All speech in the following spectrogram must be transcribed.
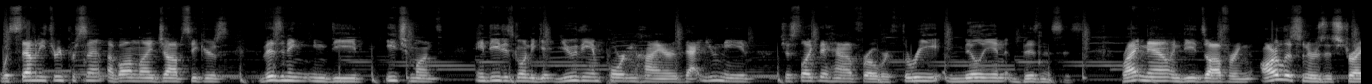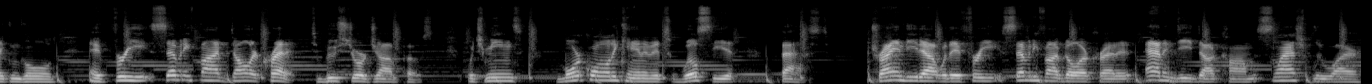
With 73% of online job seekers visiting Indeed each month, Indeed is going to get you the important hire that you need, just like they have for over 3 million businesses. Right now, Indeed's offering our listeners at Striking Gold a free $75 credit to boost your job post, which means more quality candidates will see it fast. Try Indeed out with a free $75 credit at Indeed.com slash BlueWire.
